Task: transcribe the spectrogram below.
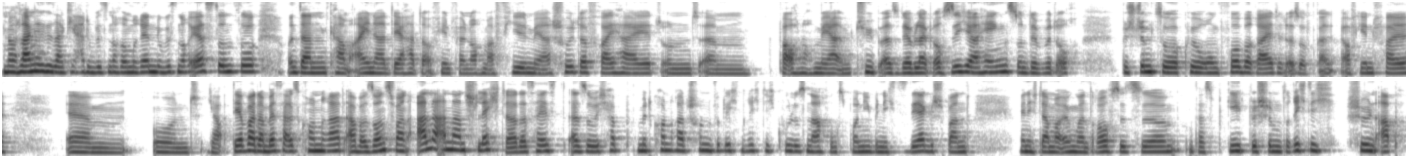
noch lange gesagt, ja, du bist noch im Rennen, du bist noch Erste und so. Und dann kam einer, der hatte auf jeden Fall noch mal viel mehr Schulterfreiheit und ähm, war auch noch mehr im Typ. Also der bleibt auch sicher Hengst und der wird auch bestimmt zur Körung vorbereitet, also auf, auf jeden Fall. Ähm, und ja, der war dann besser als Konrad, aber sonst waren alle anderen schlechter. Das heißt, also ich habe mit Konrad schon wirklich ein richtig cooles Nachwuchspony. Bin ich sehr gespannt, wenn ich da mal irgendwann drauf sitze. Das geht bestimmt richtig schön ab.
